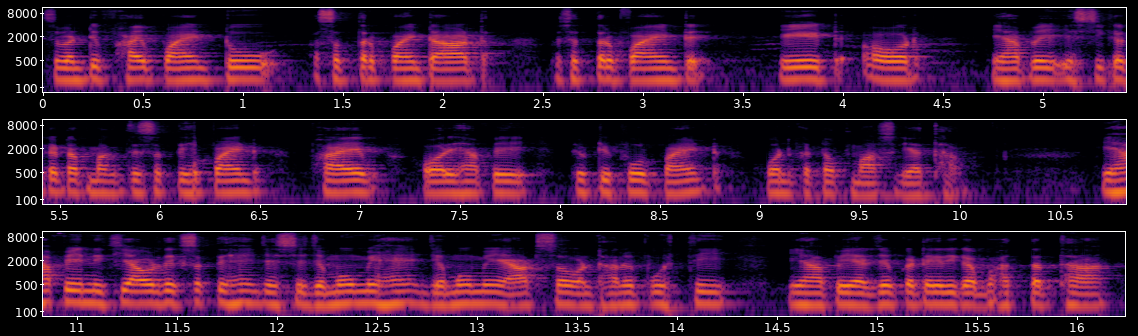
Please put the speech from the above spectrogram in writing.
सेवेंटी फाइव पॉइंट टू, सत्तर पॉइंट आठ, पचहत्तर पॉइंट एट और यहाँ पे एस का कट ऑफ़ मार्क्स देख सकते हैं, पॉइंट फाइव और यहाँ पे fifty four point one cut off marks गया था। यहाँ पे नीचे और देख सकते हैं, जैसे जम्मू में है। जम्मू में आठ सौ अंठानवे पोस्ट थी। यहाँ पे रिज़र्व कैटेगरी का बहत्तर था।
